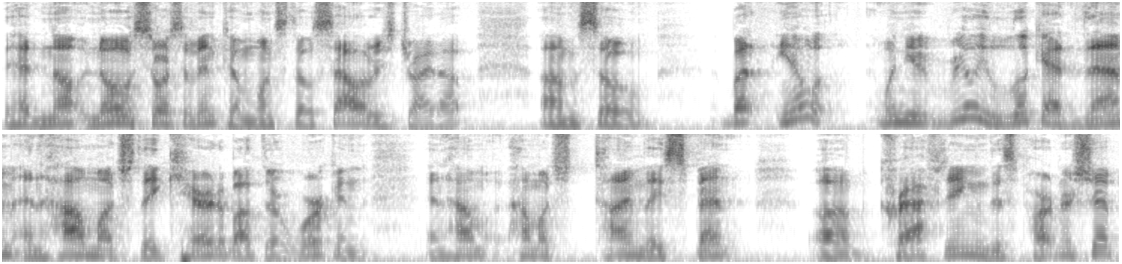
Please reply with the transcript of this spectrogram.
they had no no source of income once those salaries dried up. Um, so, but you know, when you really look at them and how much they cared about their work and and how how much time they spent uh, crafting this partnership,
